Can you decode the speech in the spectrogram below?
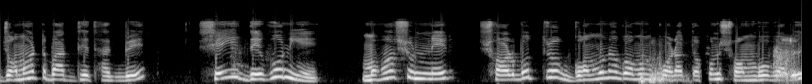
জমাট বাঁধতে থাকবে। সেই দেহ নিয়ে মহাশূন্যের সর্বত্র গমনাগমন করা তখন সম্ভব হবে।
